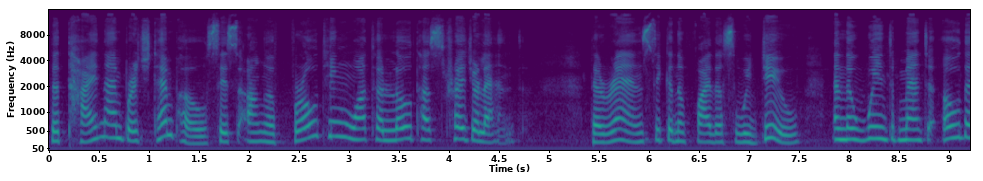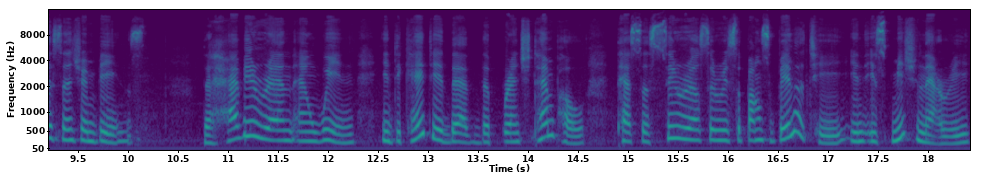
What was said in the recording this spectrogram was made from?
the Tainan Branch Temple sits on a floating water lotus treasure land. The rain signified the sweet dew, and the wind meant all the sentient beings. The heavy rain and wind indicated that the branch temple takes a serious responsibility in its missionary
